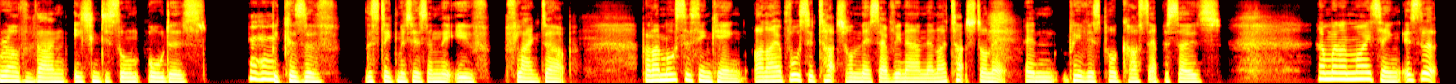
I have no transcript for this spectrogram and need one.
rather than eating disorders mm-hmm. because of the stigmatism that you've flagged up. But I'm also thinking, and I've also touched on this every now and then, I touched on it in previous podcast episodes. And when I'm writing, is that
